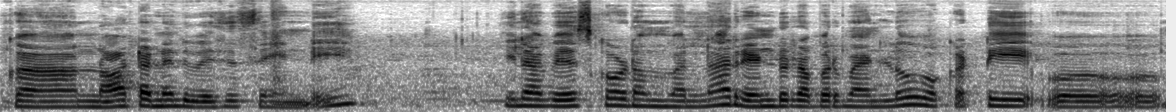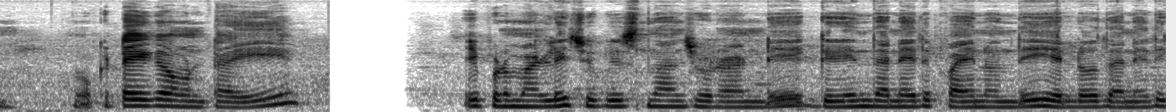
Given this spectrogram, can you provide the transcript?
ఒక నాట్ అనేది వేసేసేయండి. ఇలా వేసుకోవడం వల్ల రెండు రబ్బర్ బ్యాండ్లు ఒకటి ఒకటేగా ఉంటాయి. ఇప్పుడు మళ్ళీ చూపిస్తున్నాను చూడండి. గ్రీన్ది అనేది పైన ఉంది ఎల్లోది అనేది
